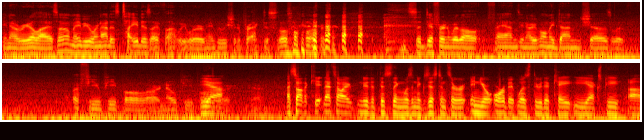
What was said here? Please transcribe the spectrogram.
you know, realize oh maybe we're not as tight as I thought we were. Maybe we should have practiced a little more. it's a different with all fans. You know, we've only done shows with a few people or no people. Yeah. or- yeah. I saw the K- that's how I knew that this thing was in existence or in your orbit was through the KEXP uh,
